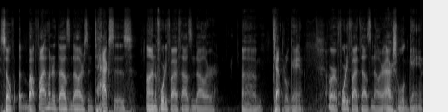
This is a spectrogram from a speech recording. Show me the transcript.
So about five hundred thousand dollars in taxes on a forty five thousand um, capital gain or a $45,000 actual gain.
